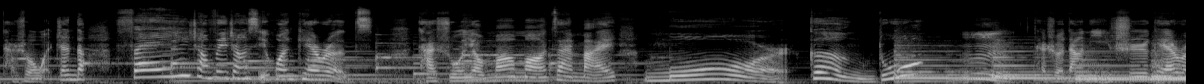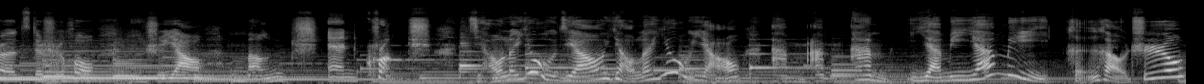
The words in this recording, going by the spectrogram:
他说：“我真的非常非常喜欢 carrots。”他说：“要妈妈再买 more 更多。”嗯， 他说：“当你吃 carrots 的时候，你是要 munch and crunch，嚼了又嚼，咬了又咬，um um um，yummy yummy，很好吃哦。”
